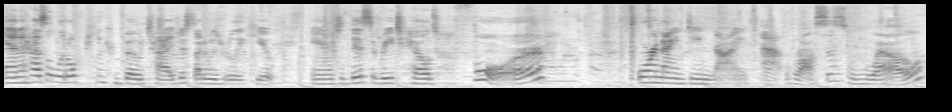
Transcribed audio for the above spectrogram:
and it has a little pink bow tie. I just thought it was really cute. And this retailed for four ninety nine at Ross as well.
